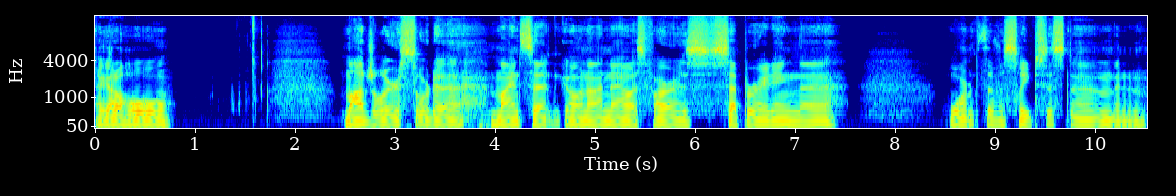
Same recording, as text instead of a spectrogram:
I got a whole modular sort of mindset going on now as far as separating the warmth of a sleep system and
